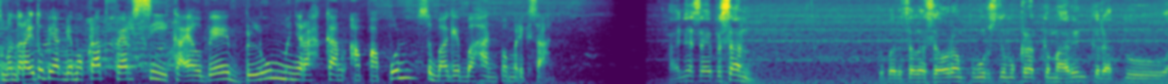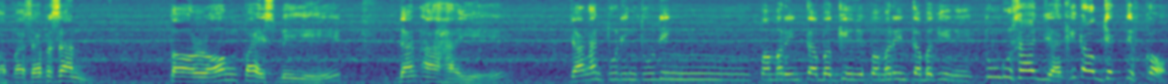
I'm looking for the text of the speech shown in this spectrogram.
Sementara itu pihak Demokrat versi KLB belum menyerahkan apa pun sebagai bahan pemeriksaan. Hanya saya pesan kepada salah seorang pengurus Demokrat kemarin ke Datu apa saya pesan tolong Pak SBY dan AHY jangan tuding-tuding pemerintah begini pemerintah begini. Tunggu saja kita objektif kok.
